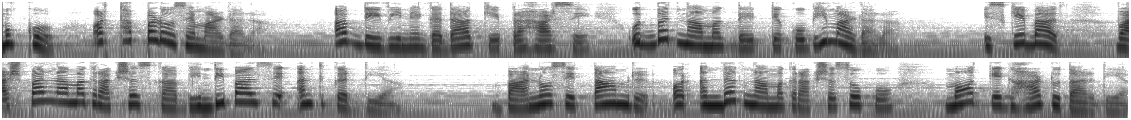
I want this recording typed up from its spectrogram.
मुक्कों और थप्पड़ों से मार डाला। अब देवी ने गदा के प्रहार से उद्भत नामक दैत्य को भी मार डाला। इसके बाद वाशपाल नामक राक्षस का भिंदीपाल से अंत कर दिया। बानों से ताम्र और अंधक नामक राक्षसों को मौत के घाट उतार दिया।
